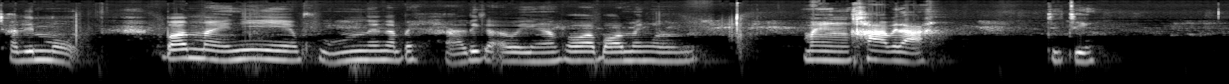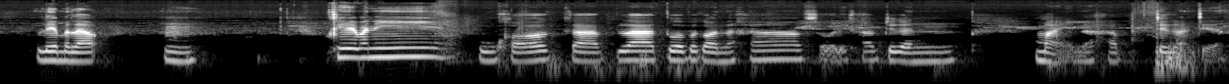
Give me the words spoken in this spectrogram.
ชาเลนจ์โหมด บอสใหม่นี่ผมแนะนำไปหาเล่นกับเอาเองนะเพราะว่าบอสแม่งแม่งฆ่าเวลา จริงๆ เล่นมาแล้ว อืมโอเค วันนี้ผมขอกราบลาตัวไปก่อนนะครับ สวัสดีครับ เจอกัน ใหม่นะครับ เจอกันเจอกัน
